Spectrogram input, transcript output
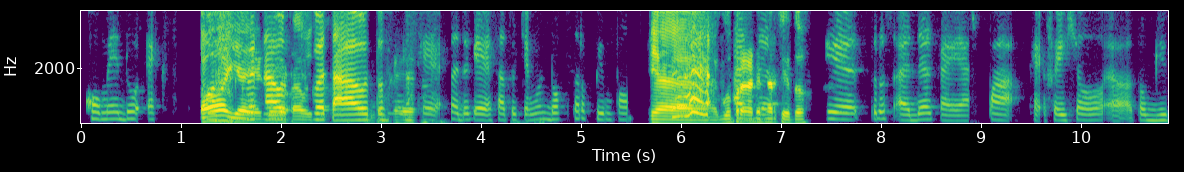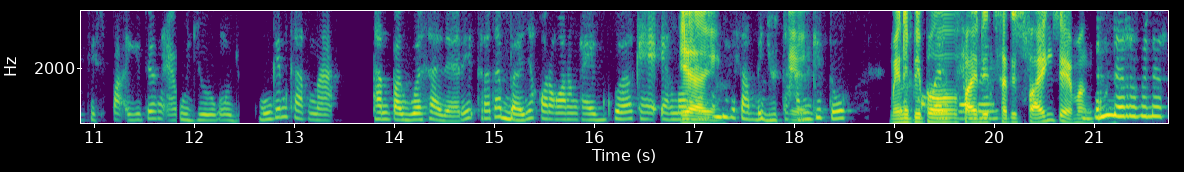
komedo X Oh iya, gue iya, tahu, gue tahu gue tahu tuh. Iya. kayak ada kayak satu channel dokter pimple Ya, gue pernah dengar sih itu. Iya, terus ada kayak spa, kayak facial eh, atau beauty spa gitu yang ujung-ujung. Mungkin karena tanpa gue sadari, ternyata banyak orang-orang kayak gue, kayak yang Iya, nontonnya iya. bisa sampai jutaan Iya. gitu. Many Terus people find it satisfying sih emang. Bener, bener.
